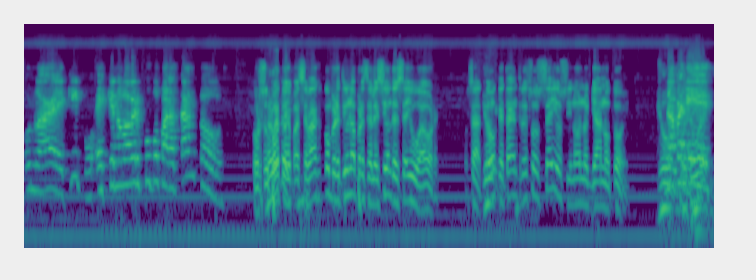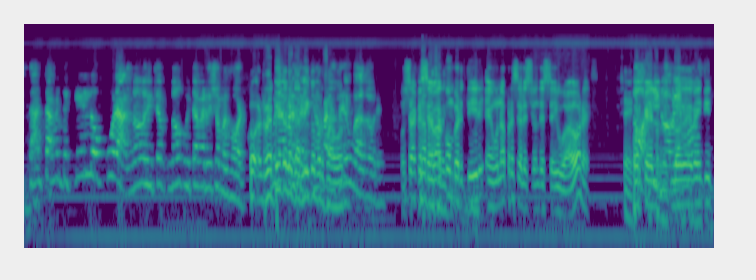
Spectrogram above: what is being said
o no haga el equipo, es que no va a haber cupo para tantos. Por supuesto, se va a convertir en una preselección de seis jugadores. O sea, tengo que estar entre esos seis o si no, ya no estoy. exactamente, qué locura. No, no pudiste haber dicho mejor. Repítelo, Carlito, por favor. O sea, que se va a convertir en una preselección de seis jugadores. Porque lo de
